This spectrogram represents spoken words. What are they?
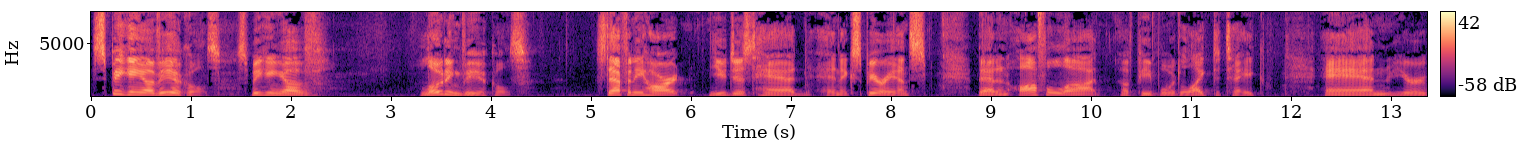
Speaking of vehicles, speaking of loading vehicles, Stephanie Hart, you just had an experience that an awful lot of people would like to take and your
